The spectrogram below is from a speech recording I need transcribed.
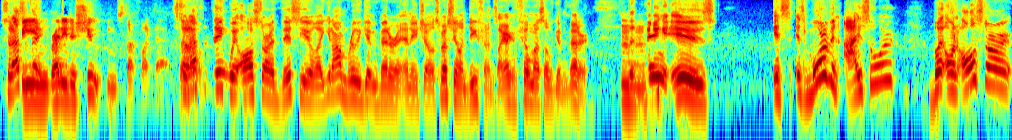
so that's the thing. being ready to shoot and stuff like that. So, So that's the thing with All Star this year. Like, you know, I'm really getting better at NHL, especially on defense. Like, I can feel myself getting better. The mhm. thing is, it's it's more of an eyesore, but on All Star,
